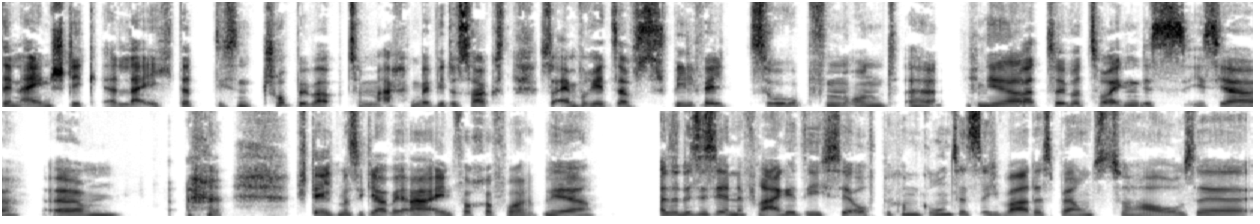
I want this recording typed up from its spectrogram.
den Einstieg erleichtert, diesen Job überhaupt zu machen? Weil wie du sagst, so einfach jetzt aufs Spielfeld zu hupfen und äh, ja. zu überzeugen, das ist ja ähm, stellt man sich, glaube ich, auch einfacher vor. Ja. Also das ist ja eine Frage, die ich sehr oft bekomme. Grundsätzlich war das bei uns zu Hause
